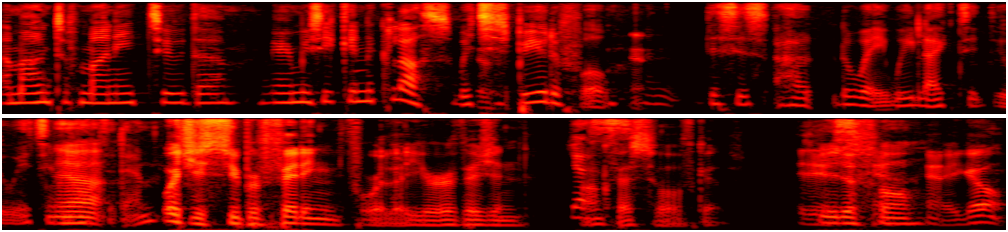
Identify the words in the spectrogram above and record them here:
amount of money to the Meer Muziek in de Klas, which Yes. is beautiful. Yeah. And this is how the way we like to do it in Yeah. Rotterdam. Which is super fitting for the Eurovision Song Festival, of course. It is, Beautiful. yeah. There you go.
